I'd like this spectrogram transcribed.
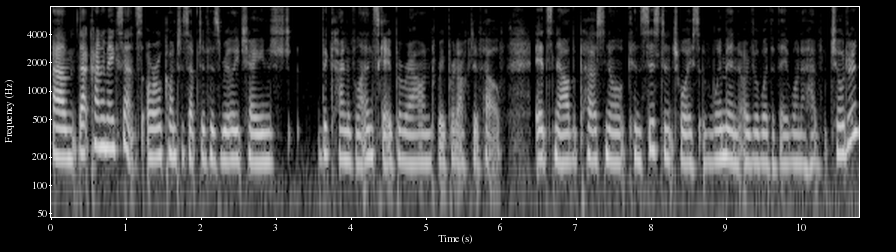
um, that kind of makes sense. Oral contraceptive has really changed the kind of landscape around reproductive health. It's now the personal, consistent choice of women over whether they want to have children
